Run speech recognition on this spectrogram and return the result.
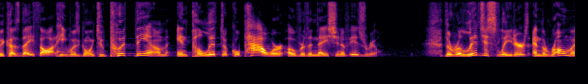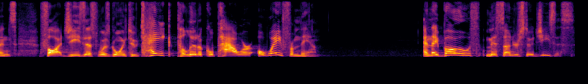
because they thought he was going to put them in political power over the nation of Israel. The religious leaders and the Romans thought Jesus was going to take political power away from them. And they both misunderstood Jesus.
